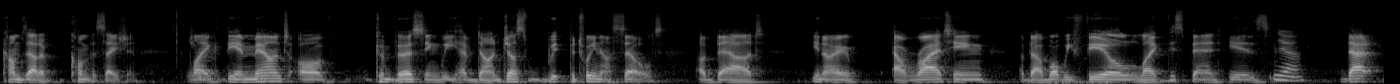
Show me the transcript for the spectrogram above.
comes out of conversation. Like the amount of conversing we have done just w- between ourselves about, you know, our writing, about what we feel like this band is. Yeah, That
